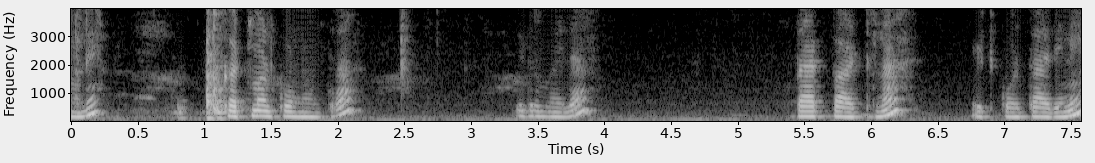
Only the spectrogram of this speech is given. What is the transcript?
ನೋಡಿ ಕಟ್ ಮಾಡ್ಕೊಂಡ ನಂತರ ಇದ್ರ ಮೇಲೆ ಬ್ಯಾಕ್ ಪಾರ್ಟ್ನ ಇಟ್ಕೊಳ್ತಾ ಇದ್ದೀನಿ.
